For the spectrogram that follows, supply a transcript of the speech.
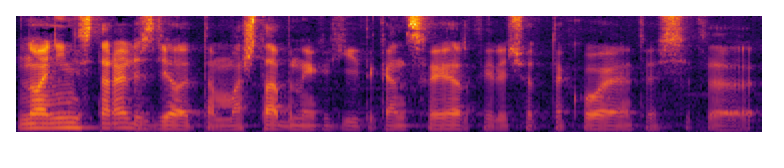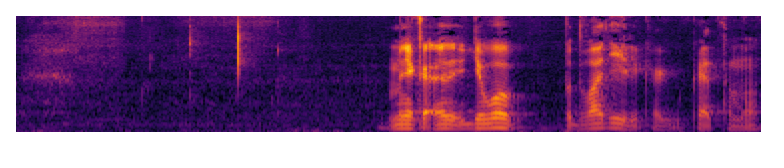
ну, они не старались сделать там масштабные какие-то концерты или что-то такое. То есть, это... Мне его подводили как бы к этому.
